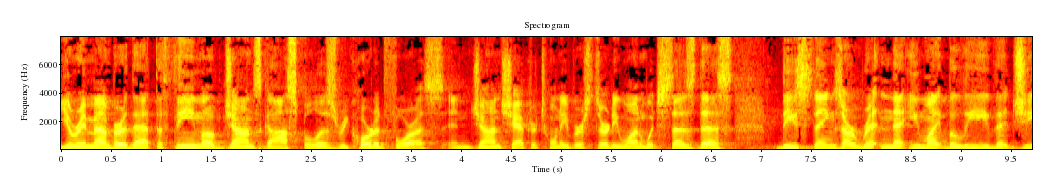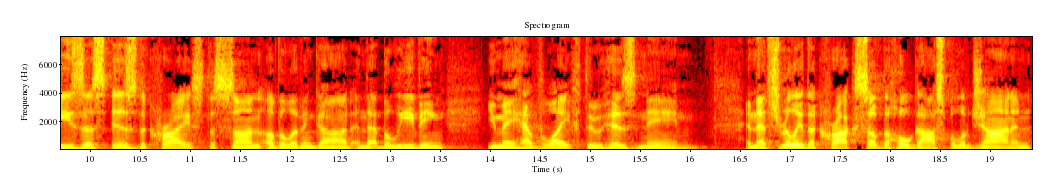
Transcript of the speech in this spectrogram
You remember that the theme of John's gospel is recorded for us in John chapter 20, verse 31, which says this These things are written that you might believe that Jesus is the Christ, the Son of the living God, and that believing you may have life through his name. And that's really the crux of the whole Gospel of John. And,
